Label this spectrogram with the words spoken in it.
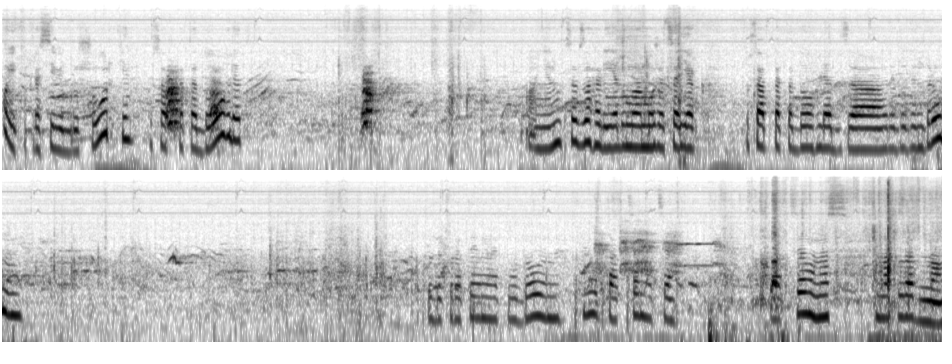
Ой, які красиві брошурки, посадка та догляд. А, ну це взагалі, я думала, може це як посадка та догляд за рододендроном. З декоративними плодовими. Ну так, це не це. Так, це у нас накладна.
